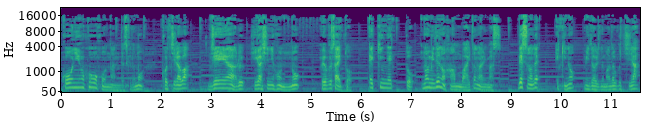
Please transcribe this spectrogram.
購入方法なんですけども、こちらは JR 東日本のウェブサイト、駅ネットのみでの販売となります。ですので、駅の緑の窓口や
